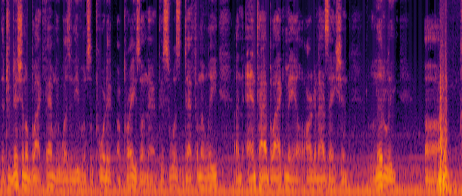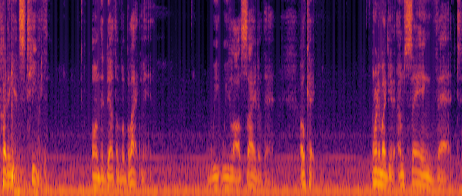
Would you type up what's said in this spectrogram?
The traditional black family wasn't even supported or praised on there. This was definitely an anti-black male organization literally uh, cutting its teeth on the death of a black man. We we lost sight of that Okay, where am I getting? I'm saying that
